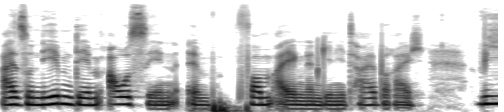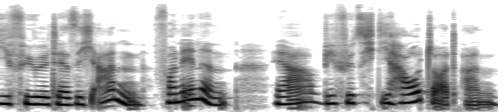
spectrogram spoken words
also neben dem Aussehen im, vom eigenen Genitalbereich. Wie fühlt er sich an? Von innen. Ja, wie fühlt sich die Haut dort an?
